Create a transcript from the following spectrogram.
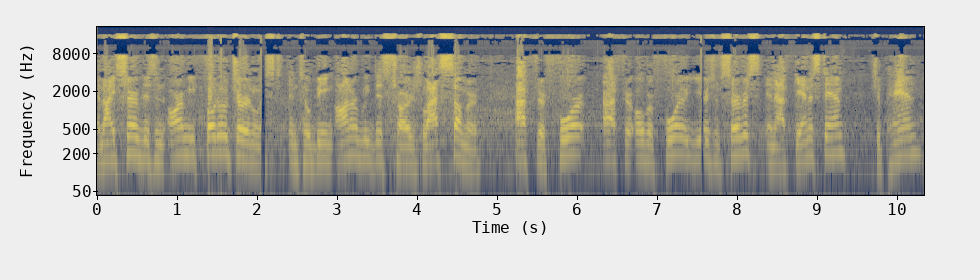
and I served as an Army photojournalist until being honorably discharged last summer after four after over four years of service in Afghanistan, Japan,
